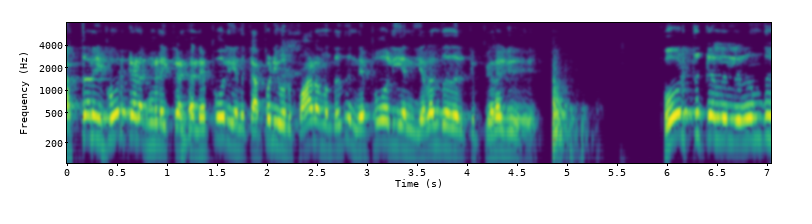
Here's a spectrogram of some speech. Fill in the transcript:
அத்தனை போர்க்களங்களை கண்ட நெப்போலியனுக்கு அப்படி ஒரு பாடம் வந்தது. நெப்போலியன் இறந்ததற்கு பிறகு போர்த்துக்கல்லில் இருந்து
